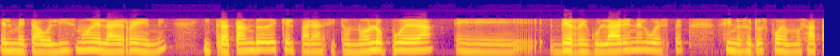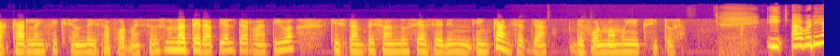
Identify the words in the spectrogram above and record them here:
el metabolismo del ARN y tratando de que el parásito no lo pueda eh, regular en el huésped, si nosotros podemos atacar la infección de esa forma. Eso es una terapia alternativa que está empezándose a hacer en, en cáncer ya de forma muy exitosa. ¿Y habría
